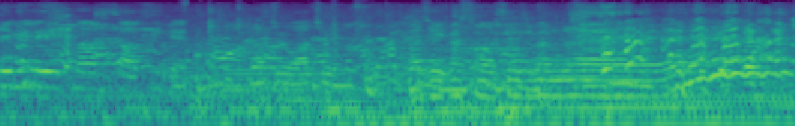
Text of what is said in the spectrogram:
अजय के लिए इतना काफ़ी है। आजो आजो। अजय का सॉसेज बन रहा है।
